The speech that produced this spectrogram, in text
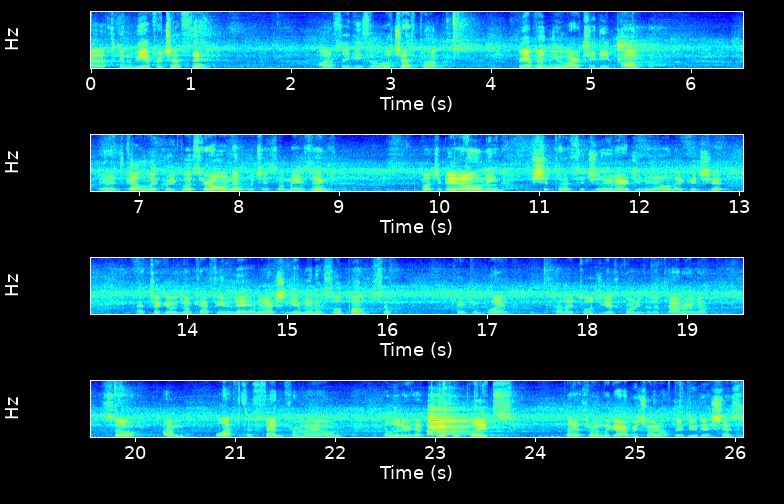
Alright, that's gonna be it for chest day. Honestly, decent little chest pump. We have a new RTD pump, and it's got liquid glycerol in it, which is amazing. A bunch of beta alanine, a shit ton of citrulline, arginine, all that good shit. I took it with no caffeine today, and it actually gave me a nice little pump, so can't complain. As I told you guys, Courtney's out of town right now, so I'm left to fend for my own. I literally have paper plates that I throw in the garbage so I don't have to do dishes.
